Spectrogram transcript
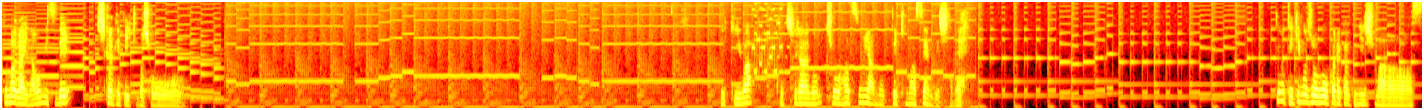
熊谷直光で仕掛けていきましょう。敵はこちらの挑発には乗ってきませんでしたね。では敵の情報から確認します。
